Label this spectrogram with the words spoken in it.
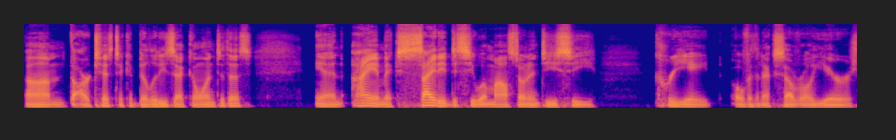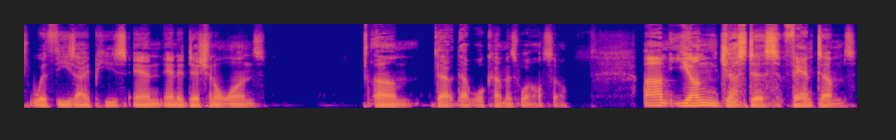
um, the artistic abilities that go into this. And I am excited to see what Milestone and DC create over the next several years with these IPs and, and additional ones um, that that will come as well. So, um, Young Justice Phantoms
